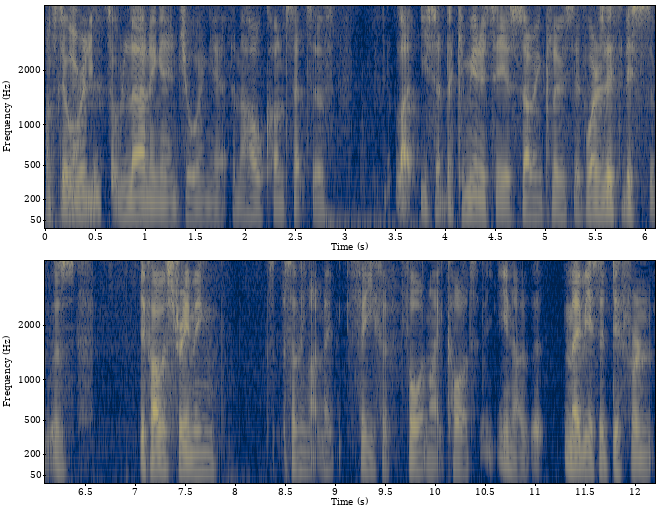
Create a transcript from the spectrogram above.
I'm still Yeah. really sort of learning and enjoying it, and the whole concept of, like you said, the community is so inclusive. Whereas if this was, if I was streaming something like maybe FIFA, Fortnite, COD, you know, maybe it's a different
